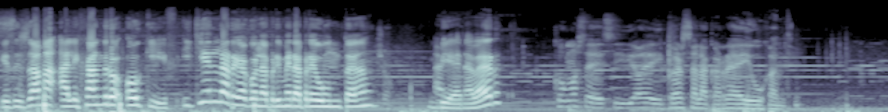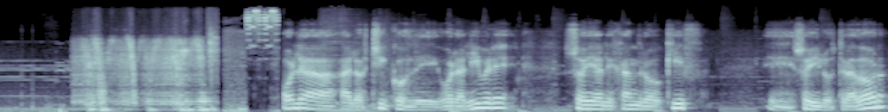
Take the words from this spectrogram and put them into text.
que se llama Alejandro O'Keefe. ¿Y quién larga con la primera pregunta? Bien, a ver. ¿Cómo se decidió a dedicarse a la carrera de dibujante? Hola a los chicos de Hora Libre, soy Alejandro O'Keefe, eh, soy ilustrador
